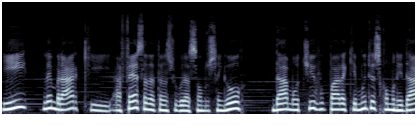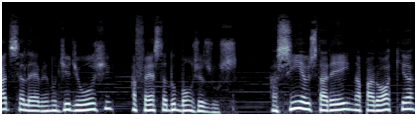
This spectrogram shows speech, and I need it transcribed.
e lembrar que a festa da Transfiguração do Senhor dá motivo para que muitas comunidades celebrem no dia de hoje a festa do Bom Jesus. Assim eu estarei na paróquia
